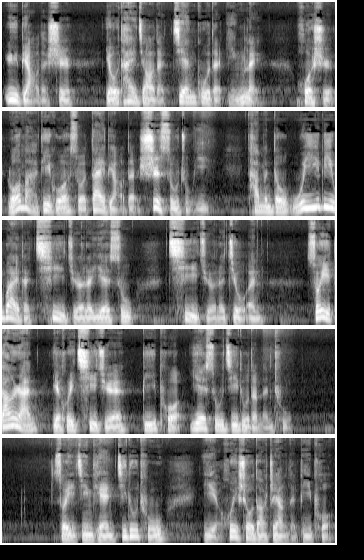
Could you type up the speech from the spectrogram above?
预表的是犹太教的坚固的营垒，或是罗马帝国所代表的世俗主义，他们都无一例外地弃绝了耶稣，弃绝了救恩，所以当然也会弃绝逼迫耶稣基督的门徒。所以今天基督徒也会受到这样的逼迫，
